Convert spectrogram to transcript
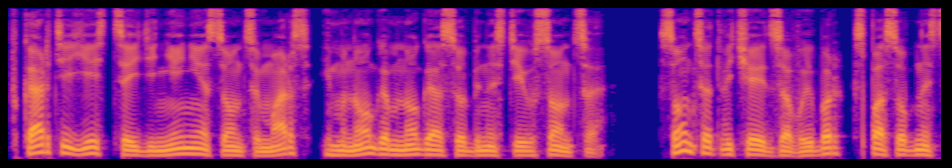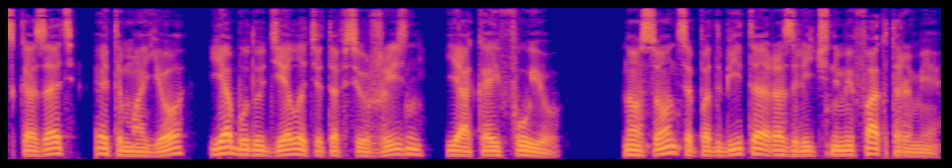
В карте есть соединение Солнце-Марс и много-много особенностей у Солнца. Солнце отвечает за выбор, способность сказать «это мое, я буду делать это всю жизнь, я кайфую». Но Солнце подбито различными факторами,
